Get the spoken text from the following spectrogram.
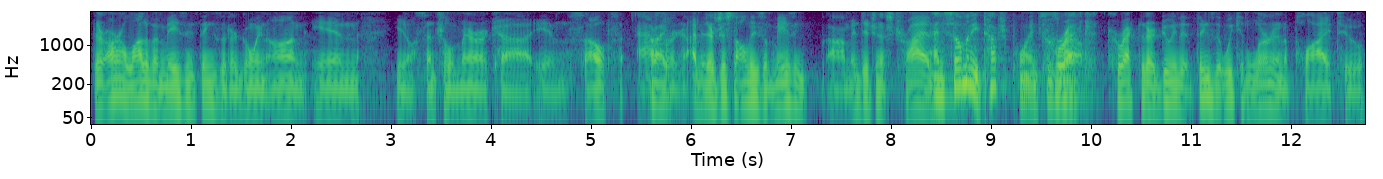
there are a lot of amazing things that are going on in you know, Central America, in South Africa. Right. I mean, there's just all these amazing um, indigenous tribes. And so many touch points correct, well. Correct, that are doing the things that we can learn and apply to,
